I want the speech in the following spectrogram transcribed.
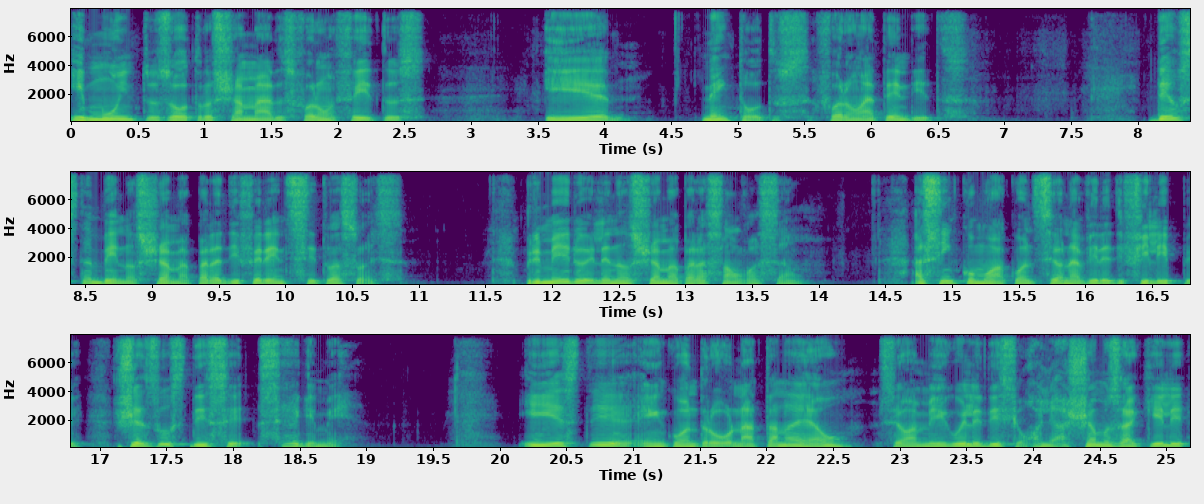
e muitos outros chamados foram feitos e nem todos foram atendidos. Deus também nos chama para diferentes situações. Primeiro, ele nos chama para a salvação. Assim como aconteceu na vida de Filipe, Jesus disse: Segue-me. E este encontrou Natanael, seu amigo, e lhe disse: Olha, achamos aquele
